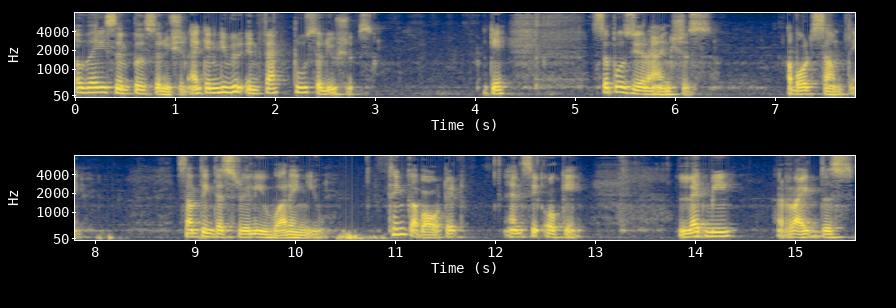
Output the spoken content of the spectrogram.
A very simple solution. I can give you, in fact, two solutions. Okay, suppose you're anxious about something, something that's really worrying you. Think about it and say, okay, let me write this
